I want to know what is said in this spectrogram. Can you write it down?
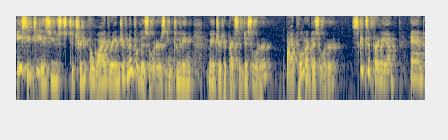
ECT is used to treat a wide range of mental disorders, including major depressive disorder, bipolar disorder, schizophrenia, and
